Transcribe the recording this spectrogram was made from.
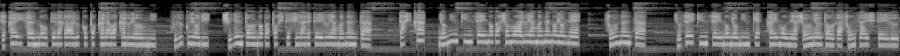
世界遺産のお寺があることからわかるように、古くより、修験道の場として知られている山なんだ。確か、女人禁制の場所もある山なのよね。そうなんだ。女性禁制の女人結界門や鍾乳洞が存在している、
